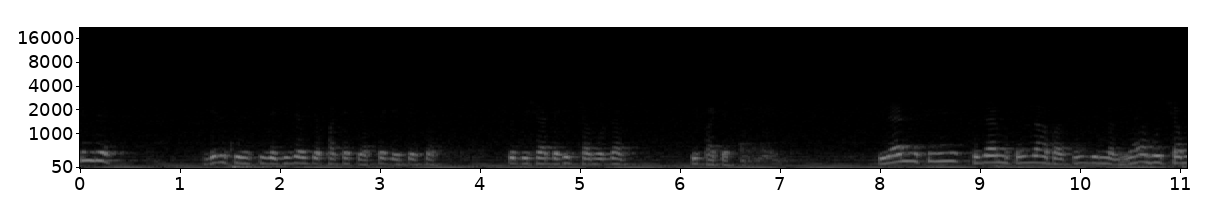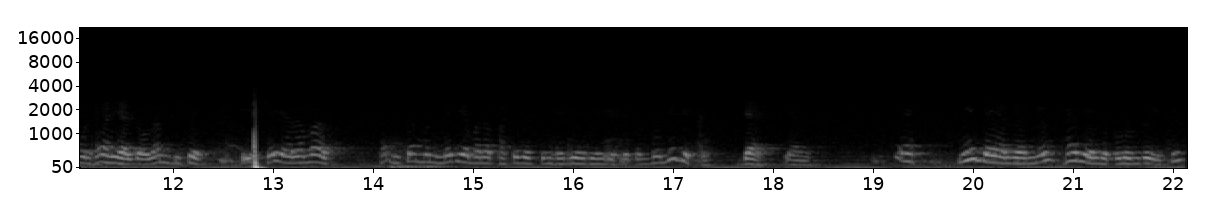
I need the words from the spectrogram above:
Şimdi birisi size güzelce paket yapsa getirse şu dışarıdaki çamurdan bir paket. Biler misiniz, kızar mısınız, ne yaparsınız bilmem. Ya bu çamur her yerde olan bir şey. Bir işe yaramaz. Sen, sen bunu ne diye bana paket ettin, hediye diye getirdin, bu nedir ki? Der yani. E, niye değer vermiyor? Her yerde bulunduğu için,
